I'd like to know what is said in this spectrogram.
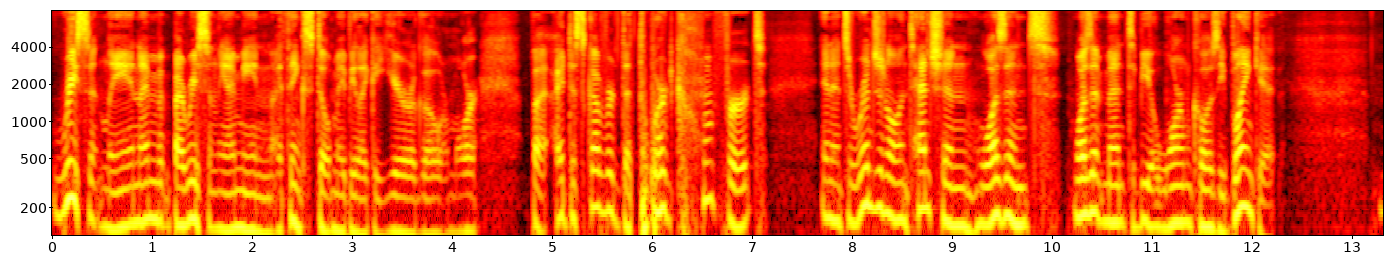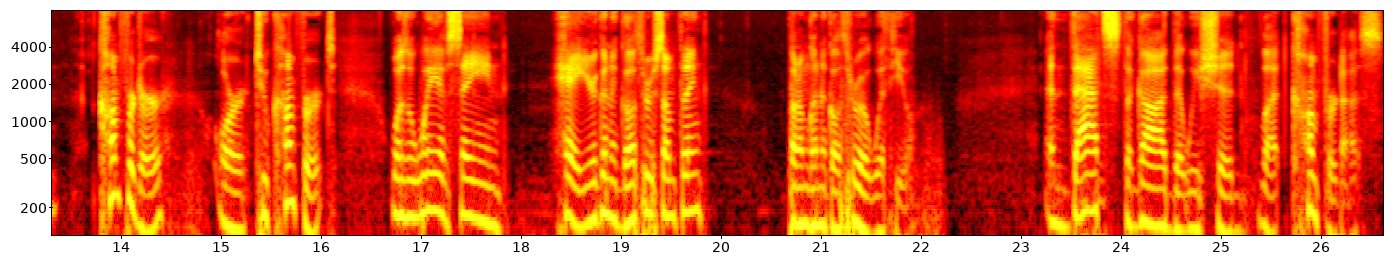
recently, and I by recently I mean I think still maybe like a year ago or more, but I discovered that the word comfort in its original intention wasn't wasn't meant to be a warm cozy blanket. Comforter or to comfort was a way of saying, "Hey, you're going to go through something, but I'm going to go through it with you." And mm-hmm. that's the God that we should let comfort us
